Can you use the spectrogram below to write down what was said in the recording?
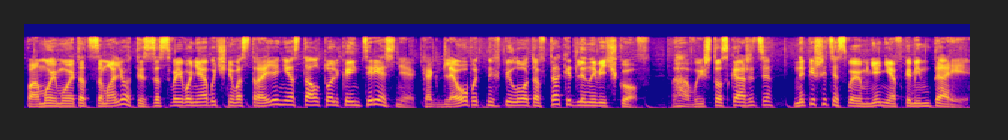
По-моему, этот самолет из-за своего необычного строения стал только интереснее, как для опытных пилотов, так и для новичков. А вы что скажете? Напишите свое мнение в комментарии.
